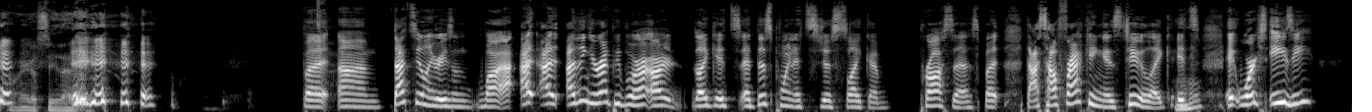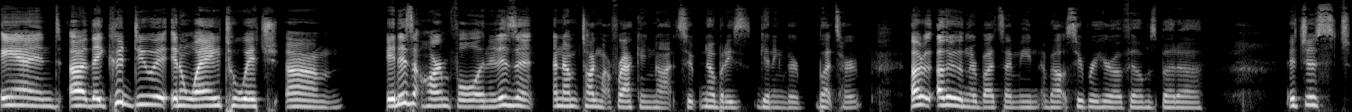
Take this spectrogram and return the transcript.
I'm gonna go see that. but um that's the only reason why I, I I think you're right. People are, are like it's at this point it's just like a process, but that's how fracking is too. Like it's it works easy and uh they could do it in a way to which um it isn't harmful and it isn't and I'm talking about fracking, not soup. Nobody's getting their butts hurt, other, other than their butts. I mean, about superhero films, but uh, it just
